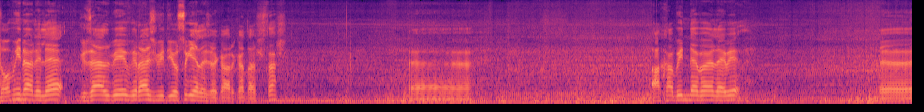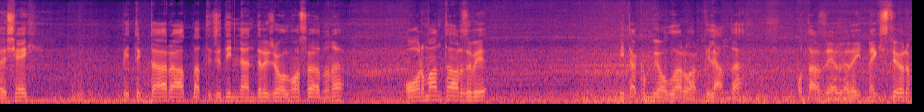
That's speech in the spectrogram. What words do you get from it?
Dominar ile güzel bir viraj videosu gelecek arkadaşlar. Ee, akabinde böyle bir ee, şey bir tık daha rahatlatıcı, dinlendirici olması adına orman tarzı bir bir takım yollar var planda. O tarz yerlere gitmek istiyorum.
